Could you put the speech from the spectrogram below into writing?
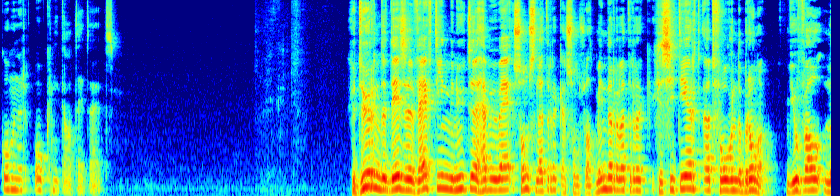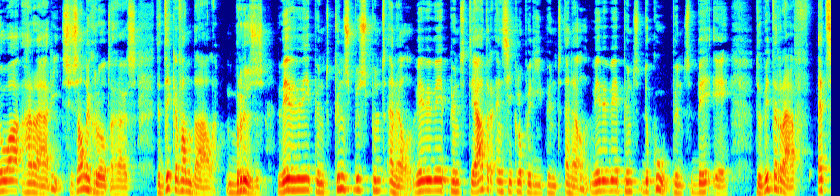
komen er ook niet altijd uit. Gedurende deze 15 minuten hebben wij soms letterlijk en soms wat minder letterlijk geciteerd uit volgende bronnen. Yuval Noah Harari, Suzanne Grotehuis, De Dikke van Dalen, Bruz, www.kunstbus.nl, www.theaterencyclopedie.nl, www.dekoe.be, De Witte Raaf, etc.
